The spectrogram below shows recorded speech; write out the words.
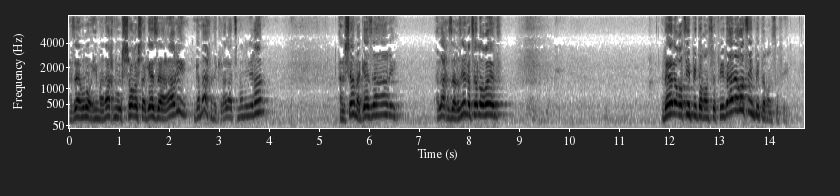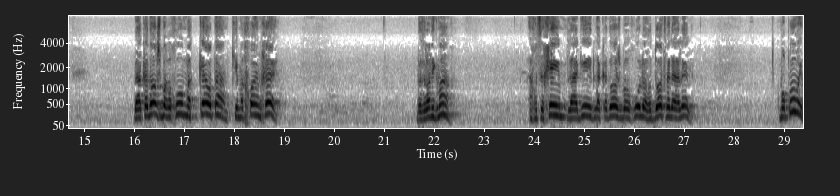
אז הם אמרו, אם אנחנו שורש הגזע הארי, גם אנחנו נקרא לעצמנו איראן. על שם הגזע הארי. הלך זרזיר אצל עורב. ואלה רוצים פתרון סופי, ואלה רוצים פתרון סופי. והקדוש ברוך הוא מכה אותם, כי מחו ימחה. וזה לא נגמר. אנחנו צריכים להגיד לקדוש ברוך הוא להודות ולהלל. כמו פורים.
